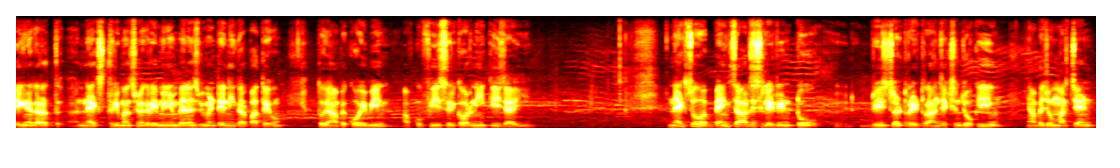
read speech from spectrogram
लेकिन अगर नेक्स्ट थ्री मंथ्स में अगर ये मिनिमम बैलेंस भी मेंटेन नहीं कर पाते हो तो यहाँ पे कोई भी आपको फ़ीस रिकवर नहीं की जाएगी। नेक्स्ट जो है bank charges related to digital trade transaction जो कि यहाँ पे जो मर्चेंट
